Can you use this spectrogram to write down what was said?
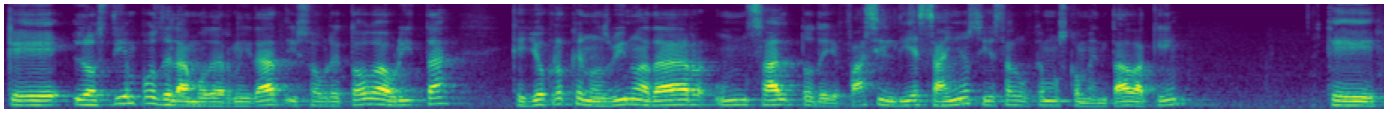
que los tiempos de la modernidad y sobre todo ahorita que yo creo que nos vino a dar un salto de fácil 10 años, y es algo que hemos comentado aquí, que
